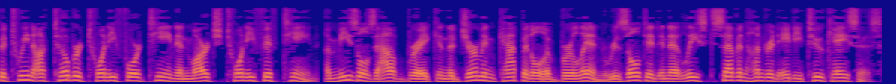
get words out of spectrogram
Between October 2014 and March 2015, a measles outbreak in the German capital of Berlin resulted in at least 782 cases.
